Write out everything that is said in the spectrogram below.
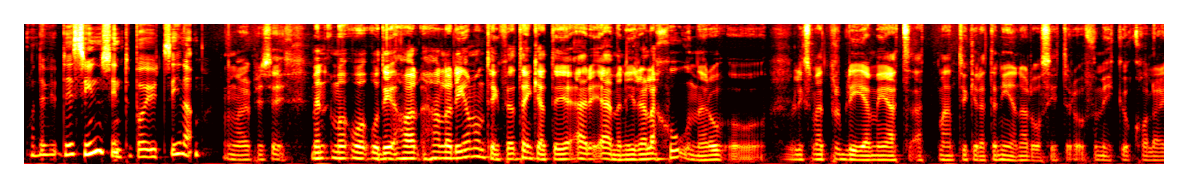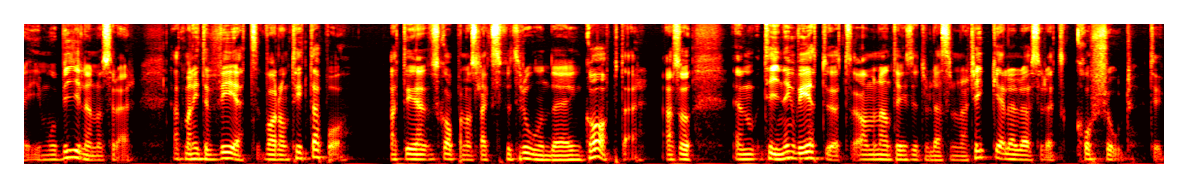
och det, det syns inte på utsidan. Ja, precis. Men och, och det, har- handlar det om någonting? För jag tänker att det är även i relationer och, och liksom ett problem är att, att man tycker att den ena då sitter och för mycket och kollar i mobilen och sådär. Att man inte vet vad de tittar på. Att det skapar någon slags förtroendegap där. Alltså en tidning vet du att ja, men antingen sitter du och läser en artikel eller läser ett korsord. Typ.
